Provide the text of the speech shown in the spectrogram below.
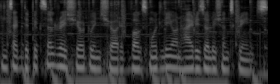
and set the pixel ratio to ensure it works smoothly on high resolution screens.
